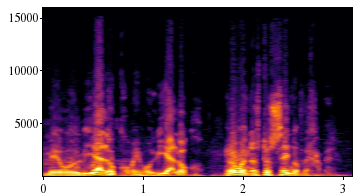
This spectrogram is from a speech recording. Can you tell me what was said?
me volvía loco, me volvía loco. Pero bueno, esto es Sign of the Hammer.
